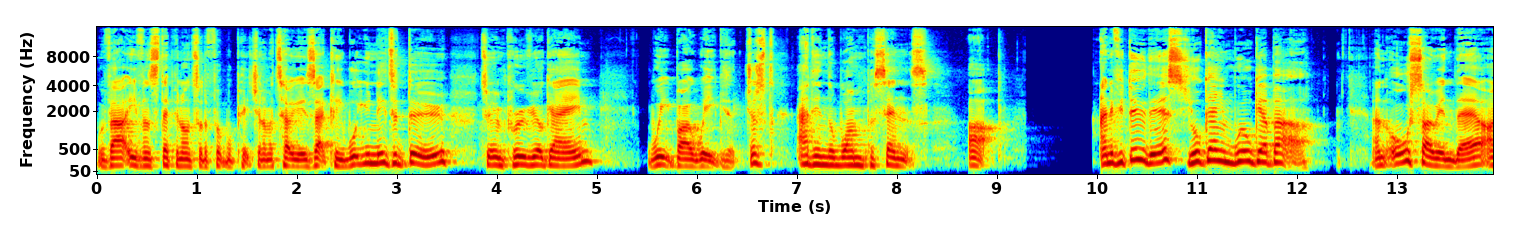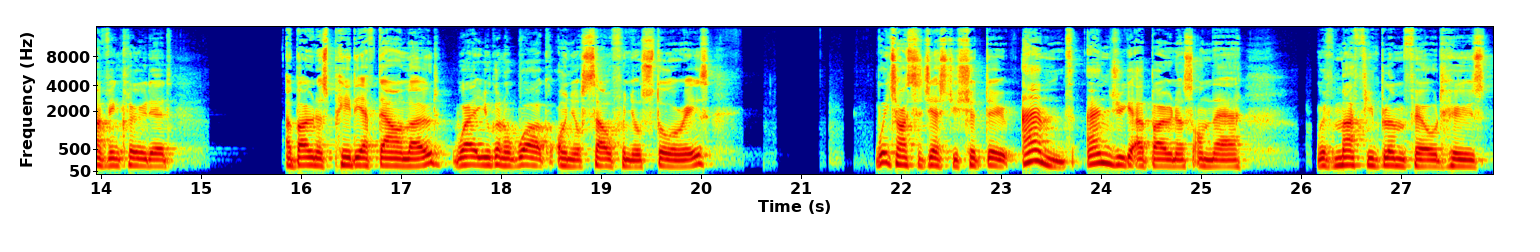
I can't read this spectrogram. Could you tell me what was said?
without even stepping onto the football pitch. And I'm going to tell you exactly what you need to do to improve your game week by week, just adding the 1% up. And if you do this, your game will get better. And also in there, I've included a bonus PDF download where you're going to work on yourself and your stories, which I suggest you should do. And and you get a bonus on there with Matthew Bloomfield, who's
